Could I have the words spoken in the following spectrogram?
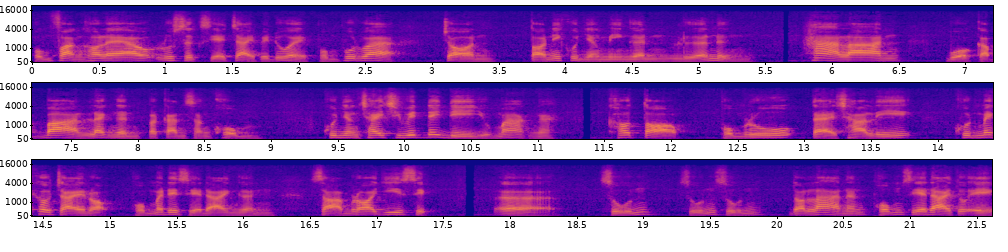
ผมฟังเขาแล้วรู้สึกเสียใจไปด้วย ผมพูดว่าจอห์นตอนนี้คุณยังมีเงินเหลือหนึ่งห้าล้านบวกกับบ้านและเงินประกันสังคม คุณยังใช้ชีวิตได้ดีอยู่มากนะเขาตอบผมรู้แต่ชาลีคุณไม่เข้าใจหรอก ผมไม่ได้เสียดายเงิน 320เอ่อศูนย์ศูนย์ศูนย์ดอลลาร์นั้น ผมเสียดายตัวเอง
